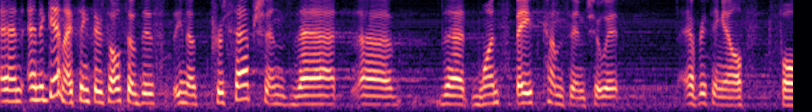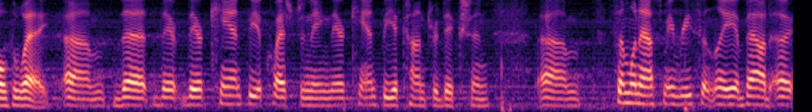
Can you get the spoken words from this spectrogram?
and, and again, I think there's also this, you know, perception that, uh, that once faith comes into it, everything else falls away. Um, that there, there can't be a questioning, there can't be a contradiction. Um, someone asked me recently about a,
